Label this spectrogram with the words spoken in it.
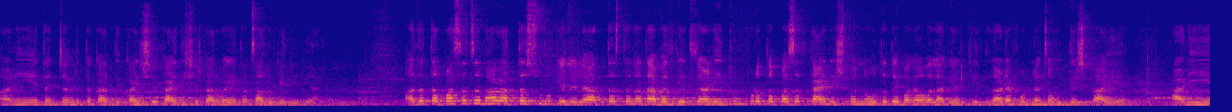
आणि त्यांच्याविरुद्ध कायदे कायदेशीर कायदेशीर कारवाई आता चालू केलेली आहे. आता तपासाचा भाग आत्ताच सुरू केलेला आहे. आत्ताच त्यांना ताब्यात घेतलं आणि इथून पुढं तपासात काय निष्पन्न होतं ते बघावं लागेल की गाड्या फोडण्याचा उद्देश काय आहे. आणि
